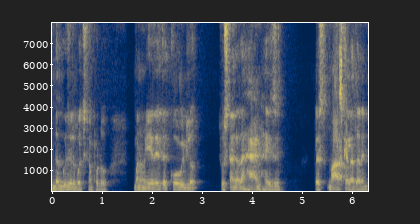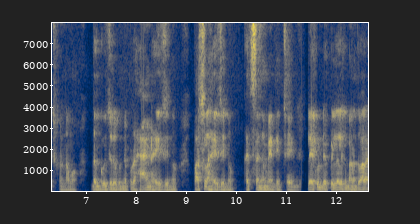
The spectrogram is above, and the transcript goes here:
దగ్గు జలుబు వచ్చినప్పుడు మనం ఏదైతే కోవిడ్లో చూసినాం కదా హ్యాండ్ హైజీన్ ప్లస్ మాస్క్ ఎలా ధరించుకున్నామో దగ్గు జలుబు ఉన్నప్పుడు హ్యాండ్ హైజీన్ పర్సనల్ హైజీన్ ఖచ్చితంగా మెయింటైన్ చేయండి. లేకుంటే పిల్లలకి మన ద్వారా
